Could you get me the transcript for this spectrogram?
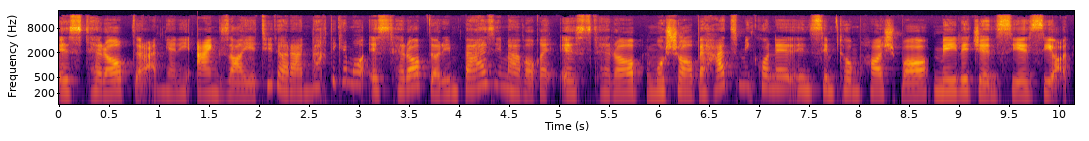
استراب دارن یعنی انگزایتی دارن. وقتی که ما استراب داریم بعضی مواقع استراب مشابهت می‌کنه این سیمتوم هاش با میل جنسی زیاد.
